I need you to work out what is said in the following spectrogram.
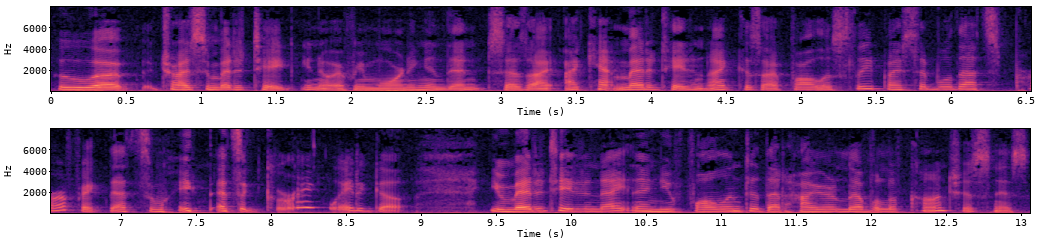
who uh, tries to meditate, you know, every morning, and then says, "I, I can't meditate at night because I fall asleep." I said, "Well, that's perfect. That's the way. That's a great way to go. You meditate at night, and then you fall into that higher level of consciousness."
